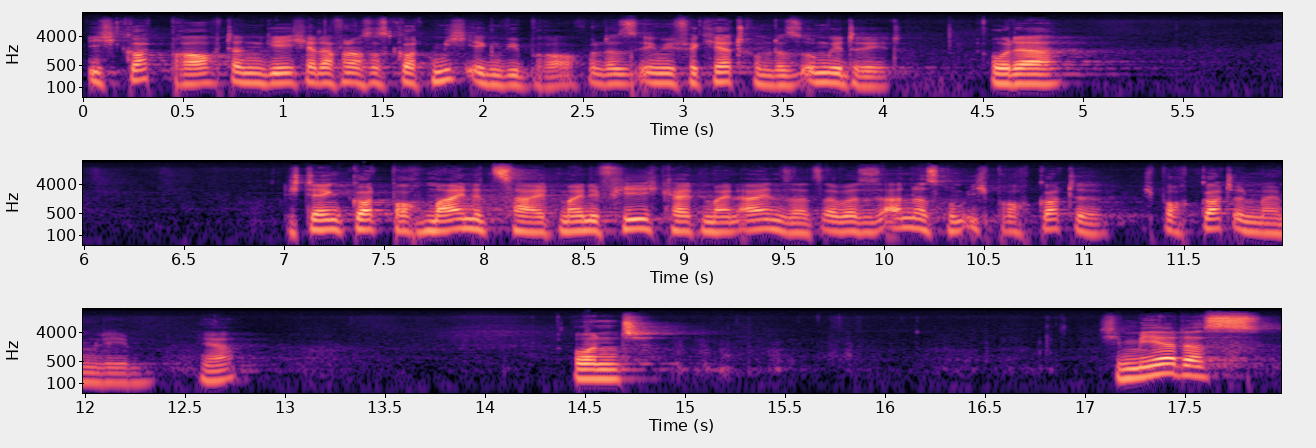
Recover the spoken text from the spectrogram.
ich Gott brauche, dann gehe ich ja davon aus, dass Gott mich irgendwie braucht. Und das ist irgendwie verkehrt rum, das ist umgedreht. Oder ich denke, Gott braucht meine Zeit, meine Fähigkeiten, meinen Einsatz, aber es ist andersrum. Ich brauche Gott. Ich brauche Gott in meinem Leben. Ja? Und je mehr das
